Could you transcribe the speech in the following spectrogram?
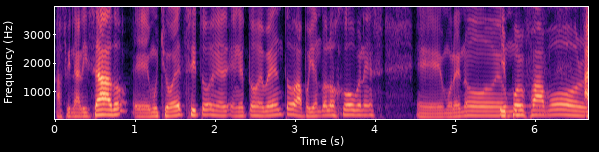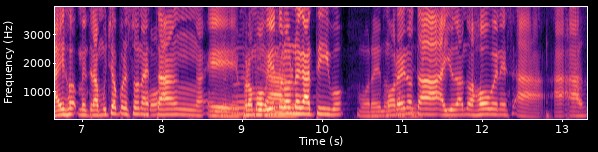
ha finalizado. Eh, mucho éxito en, en estos eventos, apoyando a los jóvenes. Eh, Moreno Y un- por favor, hay mientras muchas personas están eh, promoviendo lo negativo, Moreno Moreno, está ayudando a jóvenes a, a- a yo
